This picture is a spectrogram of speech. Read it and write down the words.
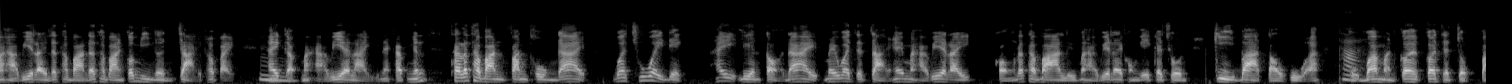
มหาวิทยาลัยรัฐบาลรัฐบาลก็มีเงินจ่ายเข้าไปให้กับมหาวิทยาลัยนะครับงั้นถ้ารัฐบาลฟันธงได้ว่าช่วยเด็กให้เรียนต่อได้ ไม่ว่าจะจ่ายให้มหาวิทยาลัยของรัฐบาลหรือมหาวิทยาลัยของเอกชน กี่บาทต่อหัวค่ะผมว่ามันก็ก็จะจบไป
